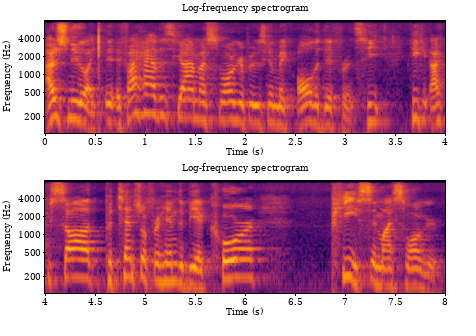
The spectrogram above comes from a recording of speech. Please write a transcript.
I just knew like if I have this guy in my small group, it was going to make all the difference. He, he, I saw potential for him to be a core piece in my small group.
